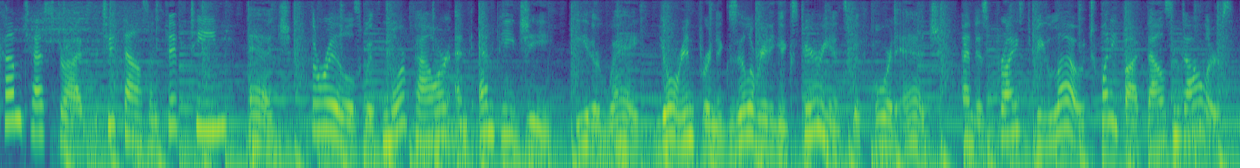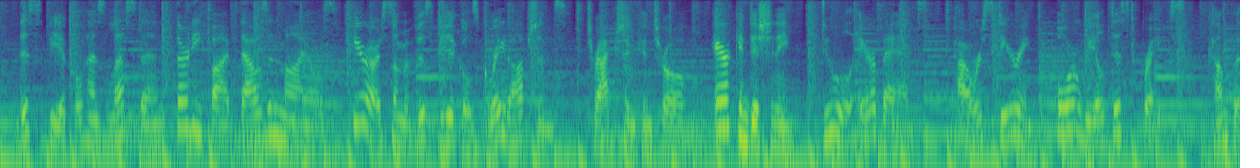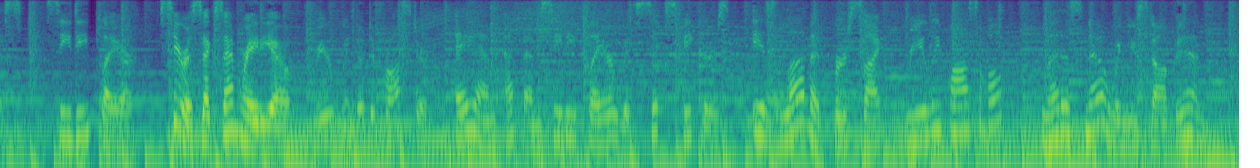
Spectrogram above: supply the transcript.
Come test drive the 2015 Edge. Thrills with more power and MPG. Either way, you're in for an exhilarating experience with Ford Edge and is priced below $25,000. This vehicle has less than 35,000 miles. Here are some of this vehicle's great options. Traction control, air conditioning, dual airbags, power steering, four-wheel disc brakes, compass, CD player, Sirius XM radio, rear window defroster, AM FM CD player with six speakers. Is love at first sight really possible? Let us know when you stop in.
